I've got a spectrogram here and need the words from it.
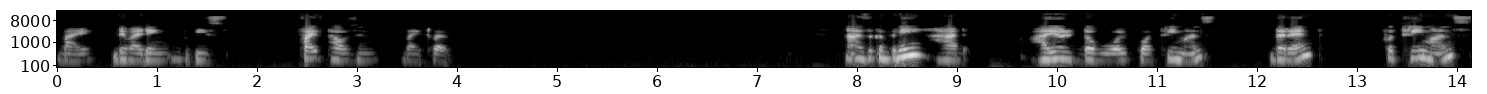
by dividing rupees 5000 by 12. Now as the company had hired the wall for three months, the rent for three months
